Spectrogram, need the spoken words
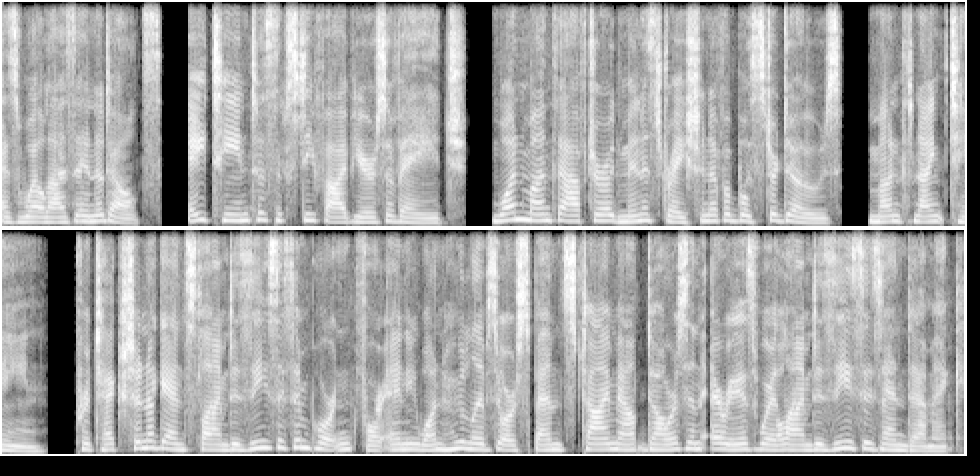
as well as in adults, 18 to 65 years of age, one month after administration of a booster dose, month 19. Protection against Lyme disease is important for anyone who lives or spends time outdoors in areas where Lyme disease is endemic.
